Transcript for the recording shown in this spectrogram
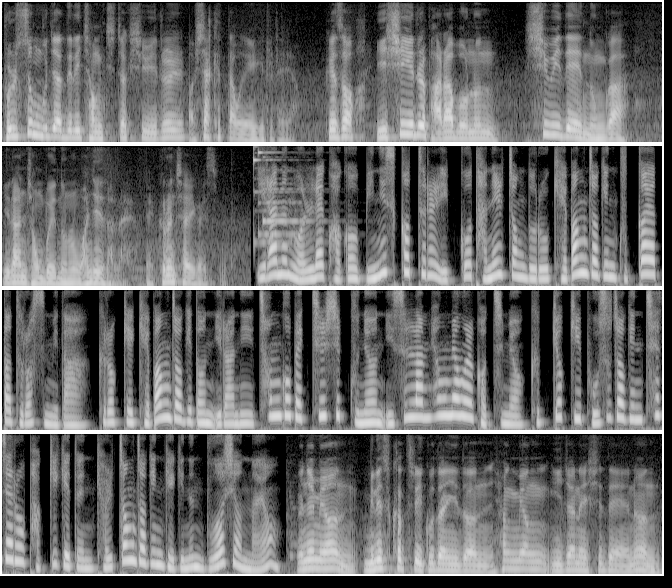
불순무자들이 정치적 시위를 어, 시작했다고 얘기를 해요. 그래서 이 시위를 바라보는 시위대의 눈과 이란 정부의 눈은 완전히 달라요. 네, 그런 차이가 있습니다. 이란은 원래 과거 미니스커트를 입고 다닐 정도로 개방적인 국가였다 들었습니다. 그렇게 개방적이던 이란이 1979년 이슬람 혁명을 거치며 급격히 보수적인 체제로 바뀌게 된 결정적인 계기는 무엇이었나요? 왜냐면 미니스커트를 입고 다니던 혁명 이전의 시대에는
